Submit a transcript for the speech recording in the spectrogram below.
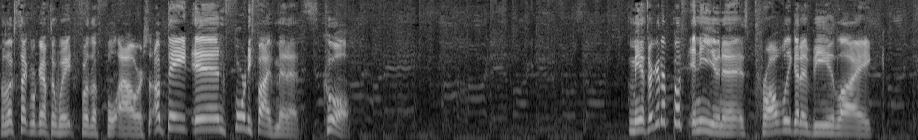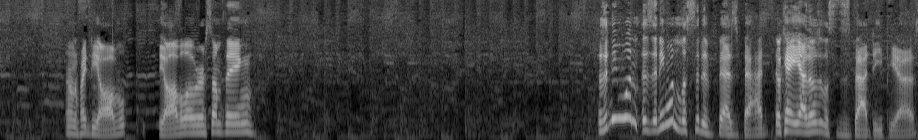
It looks like we're gonna have to wait for the full hour. So update in 45 minutes. Cool. I mean, if they're gonna buff any unit, it's probably gonna be like I don't know, probably Diavolo, Diavolo or something. Is anyone is anyone listed as bad? Okay, yeah, those are listed as bad DPS.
